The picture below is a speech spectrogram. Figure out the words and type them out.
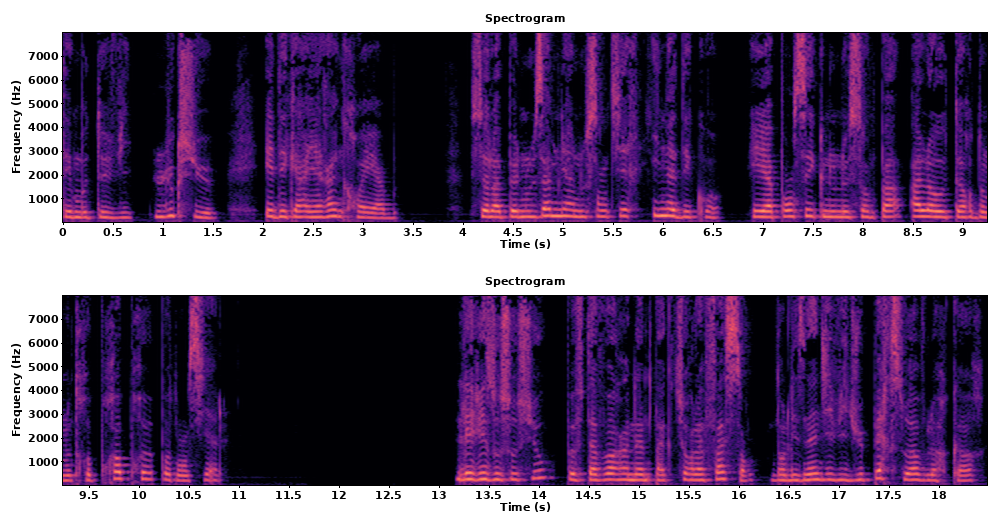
des modes de vie luxueux et des carrières incroyables. Cela peut nous amener à nous sentir inadéquats et à penser que nous ne sommes pas à la hauteur de notre propre potentiel. Les réseaux sociaux peuvent avoir un impact sur la façon dont les individus perçoivent leur corps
